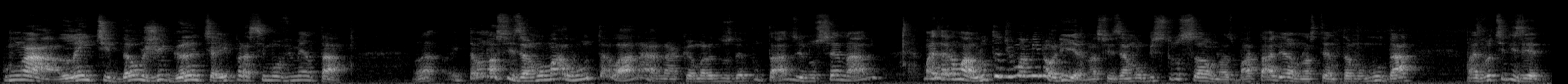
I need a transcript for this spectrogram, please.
com uma lentidão gigante aí para se movimentar. Né? Então nós fizemos uma luta lá na, na, Câmara dos Deputados e no Senado, mas era uma luta de uma minoria. Nós fizemos obstrução, nós batalhamos, nós tentamos mudar, mas vou te dizer,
